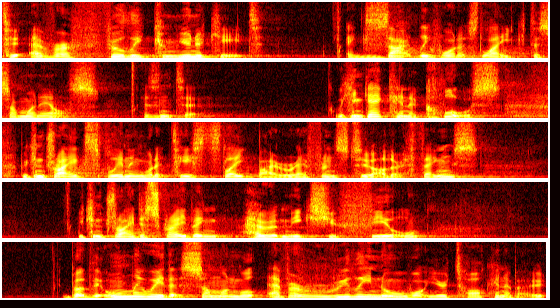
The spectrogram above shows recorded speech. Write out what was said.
to ever fully communicate exactly what it's like to someone else, isn't it? We can get kind of close. We can try explaining what it tastes like by reference to other things. You can try describing how it makes you feel. But the only way that someone will ever really know what you're talking about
